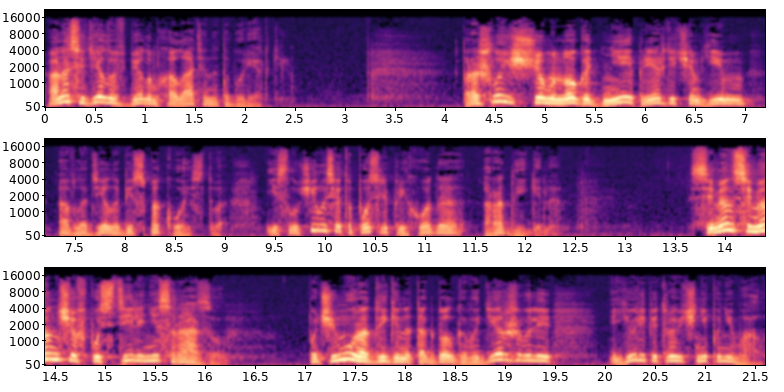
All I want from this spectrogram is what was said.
Она сидела в белом халате на табуретке. Прошло еще много дней, прежде чем им овладело беспокойство, и случилось это после прихода Радыгина. Семен Семеновича впустили не сразу. Почему Радыгина так долго выдерживали, Юрий Петрович не понимал.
